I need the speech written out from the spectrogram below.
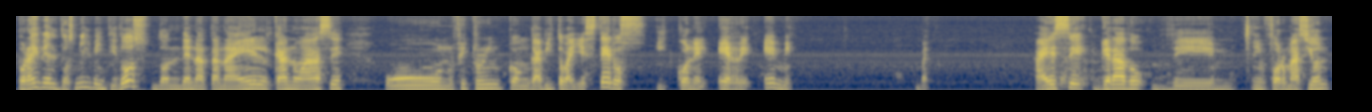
por ahí del 2022, donde Natanael Cano hace un featuring con Gabito Ballesteros y con el RM a ese grado de información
